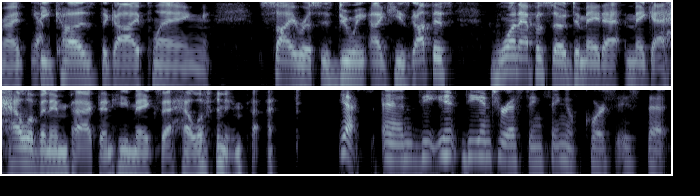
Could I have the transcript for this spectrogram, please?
right? Yeah. Because the guy playing Cyrus is doing like he's got this one episode to make a, make a hell of an impact, and he makes a hell of an impact. Yes, and the the interesting thing, of course, is that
